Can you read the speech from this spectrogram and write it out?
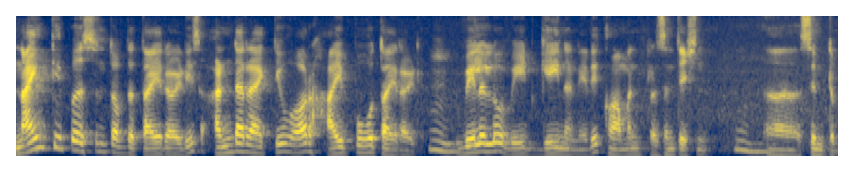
ninety percent of the thyroid is under active or hypothyroid వీళ్ళలో వెయిట్ గెయిన్ అనేది కామన్ ప్రజెంటేషన్ సిమ్టమ్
